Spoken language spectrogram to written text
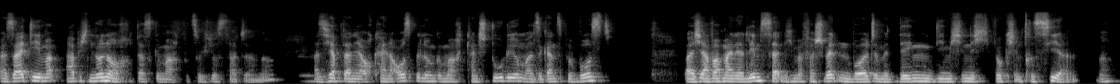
seitdem habe ich nur noch das gemacht, wozu ich Lust hatte. Ne? Also ich habe dann ja auch keine Ausbildung gemacht, kein Studium, also ganz bewusst, weil ich einfach meine Lebenszeit nicht mehr verschwenden wollte mit Dingen, die mich nicht wirklich interessieren. Ne?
